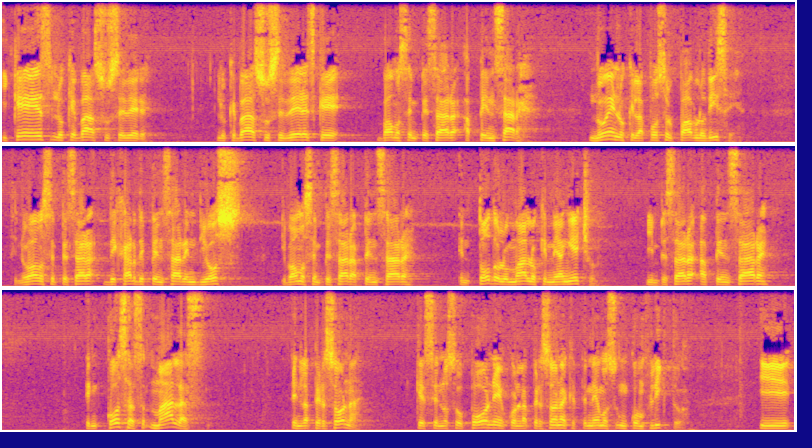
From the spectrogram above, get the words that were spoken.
¿Y qué es lo que va a suceder? Lo que va a suceder es que vamos a empezar a pensar, no en lo que el apóstol Pablo dice, sino vamos a empezar a dejar de pensar en Dios y vamos a empezar a pensar en todo lo malo que me han hecho y empezar a pensar en cosas malas en la persona que se nos opone con la persona que tenemos un conflicto. Y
